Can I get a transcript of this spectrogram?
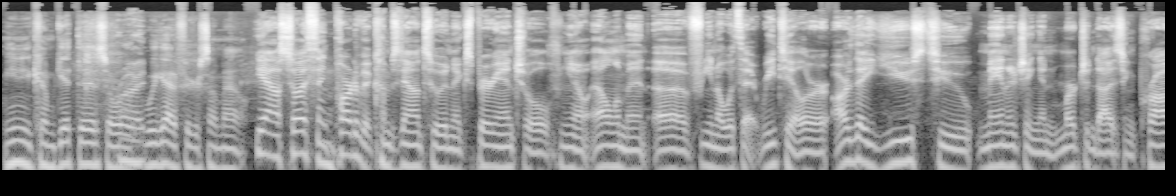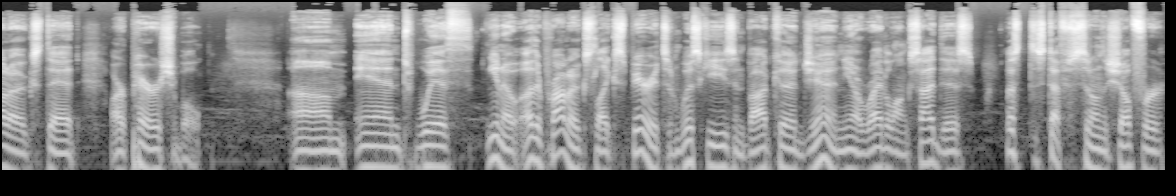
you need to come get this or Right. we got to figure something out. Yeah, so I think hmm. part of it comes down to an experiential, you know, element of, you know, with that retailer, are they used to managing and merchandising products that are perishable? Um, and with, you know, other products like spirits and whiskeys and vodka and gin, you know, right alongside this, this the stuff sit on the shelf for,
